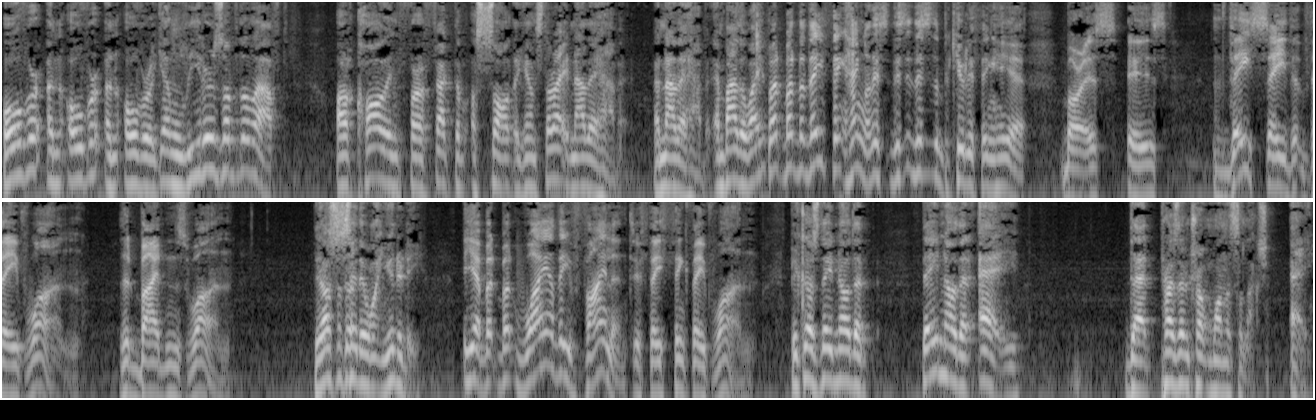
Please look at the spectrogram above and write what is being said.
Over and over and over again, leaders of the left are calling for effective assault against the right. And now they have it. And now they have it. And by the way, But but they think. Hang on. This this is this is the peculiar thing here, Boris. Is they say that they've won, that Biden's won. they also say they want unity Yeah, but but why are they violent if they think they've won? because they know that they know that a that President Trump won this election. A,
